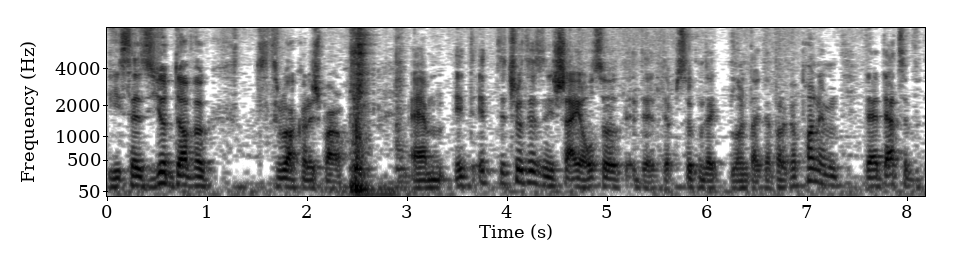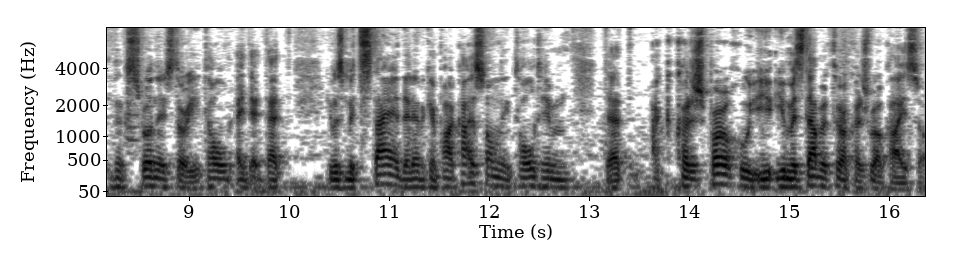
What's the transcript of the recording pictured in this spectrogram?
he says, Yud Davak through HaKadosh Baruch Hu. Um, it, it, the truth is, in Yishai also, the, the Pesukim that learned like that, upon him, that, that's an extraordinary story. He told uh, that, that he was mitzvah, that never came part and he told him that HaKadosh Baruch Hu, you, you mitzvah through HaKadosh Baruch Hu.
